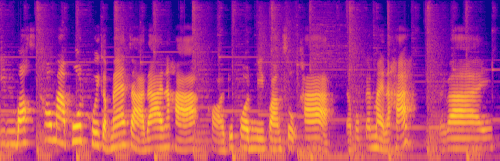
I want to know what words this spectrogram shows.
อินบ็อกซ์เข้ามาพูดคุยกับแม่จ๋าได้นะคะ ขอให้ทุกคนมีความสุขค่ะแล้วพบกันใหม่นะคะบ๊ายบาย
